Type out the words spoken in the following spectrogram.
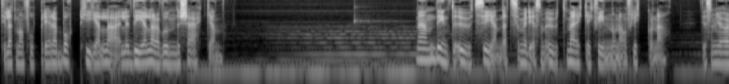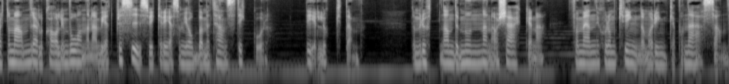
till att man får operera bort hela eller delar av underkäken. Men det är inte utseendet som är det som utmärker kvinnorna och flickorna. Det som gör att de andra lokalinvånarna vet precis vilka det är som jobbar med tändstickor. Det är lukten. De ruttnande munnarna och käkarna får människor omkring dem att rynka på näsan.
